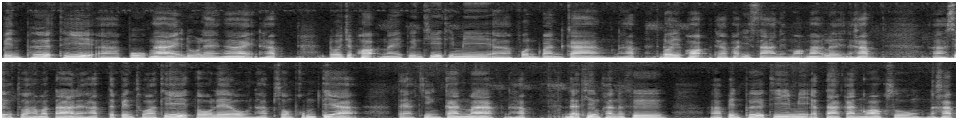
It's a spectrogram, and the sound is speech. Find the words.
เป็นพืชที่ปลูกง่ายดูแลง่ายนะครับ โดยเฉพาะในพื้นที่ที่มีฝนปานกลางนะครับ โดยเฉพาะแถวภาคอีสานเนี่ยเหมาะมากเลยนะครับซึ่งถั่วฮามาต้านะครับจะเป็นถั่วที่โตเร็วนะครับทรงพุ่มเตี้ย แตกกิ่งก้านมากนะครับ และที่สำคัญก็คืออเป็นพืชที่มีอัตราการงอกสูงนะครับ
